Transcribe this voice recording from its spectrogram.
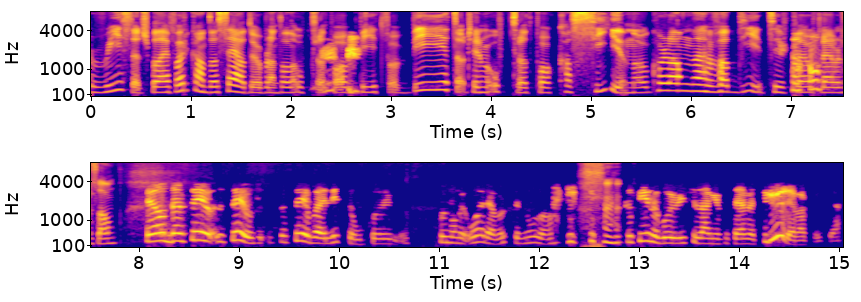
research på deg i forkant og se at du har bl.a. opptrådt på Beat for beat, og til og med opptrådt på kasino. Hvordan var de type opplevelsene? Ja, det ser, jo, ser jo, det ser jo bare litt om hvor, hvor mange år jeg har vært nå, da. Kasino går jo ikke lenger på TV, tror jeg i hvert fall ikke.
